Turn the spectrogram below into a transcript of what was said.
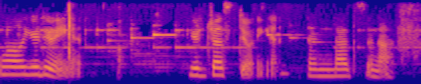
well, you're doing it. You're just doing it, and that's enough.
